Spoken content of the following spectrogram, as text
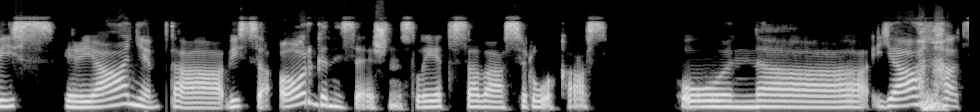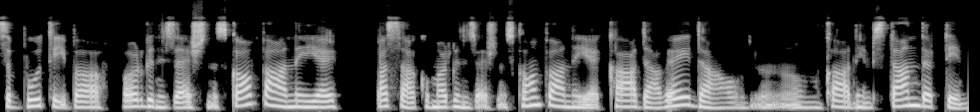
viss ir jāņem tā visa organizēšanas lieta savās rokās. Un jāmāca būtībā organizēšanas kompānijai, pasākumu organizēšanas kompānijai, kādā veidā un, un kādiem standartiem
